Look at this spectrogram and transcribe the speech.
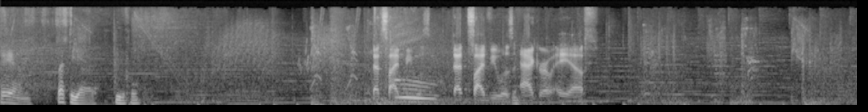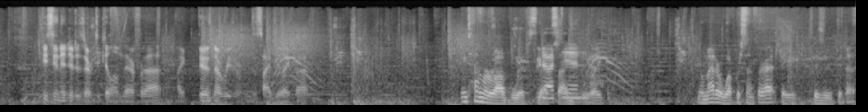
Damn. That's the eye. Beautiful. That side B was that side B was aggro AF. PC Ninja deserved to kill him there for that. Like, there's no reason for him to side B like that. Anytime a Rob whiffs We that side, in. view, like no matter what percent they're at, they deserve to die.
